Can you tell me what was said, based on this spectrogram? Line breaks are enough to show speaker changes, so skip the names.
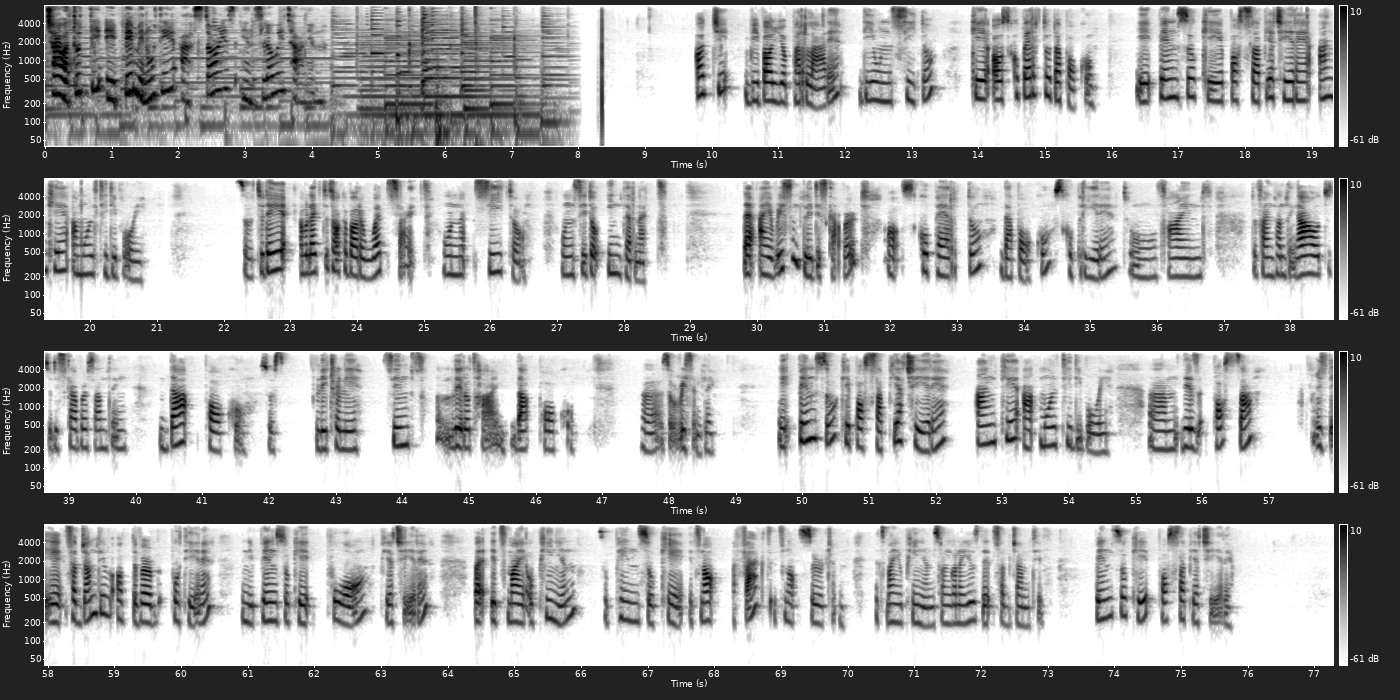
Ciao a tutti e benvenuti a Stories in Slow Italian.
Oggi vi voglio parlare di un sito che ho scoperto da poco e penso che possa piacere anche a molti di voi. So today I would like to talk about a website, un sito, un sito internet that I recently discovered, ho scoperto da poco, scoprire, to find, to find something out, to discover something, da poco, so literally since little time, da poco, uh, so recently. E penso che possa piacere anche a molti di voi. Um, this possa is the subjunctive of the verb potere, quindi penso che può piacere, but it's my opinion, so penso che, it's not a fact, it's not certain, it's my opinion, so I'm going to use the subjunctive. Penso che possa piacere.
